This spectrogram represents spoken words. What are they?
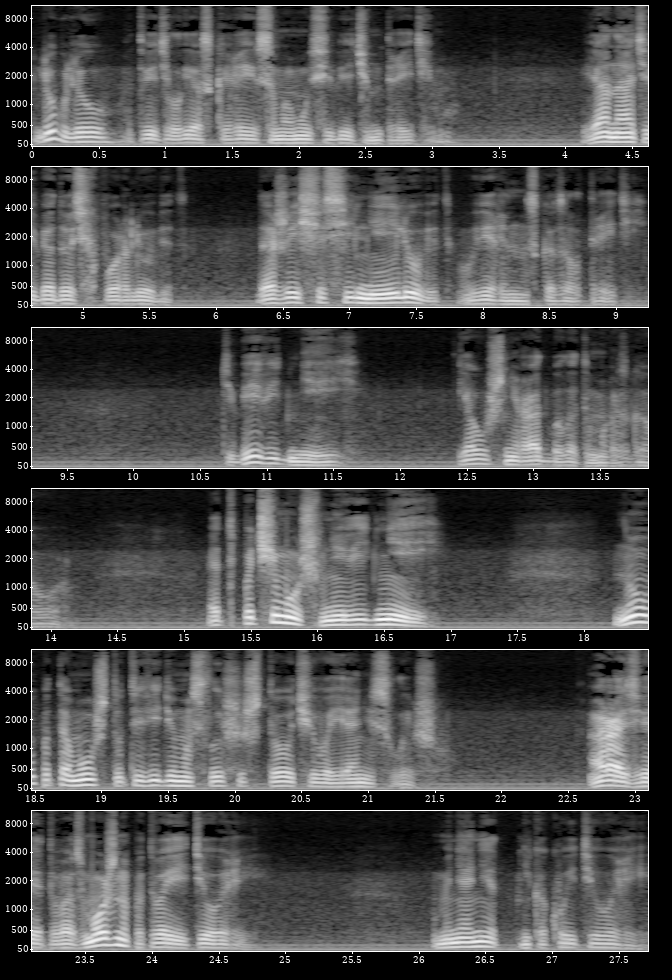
«Люблю», — ответил я скорее самому себе, чем третьему. «И она тебя до сих пор любит. Даже еще сильнее любит», — уверенно сказал третий. «Тебе видней». Я уж не рад был этому разговору. Это почему ж мне видней? Ну, потому что ты, видимо, слышишь то, чего я не слышу. А разве это возможно по твоей теории? У меня нет никакой теории.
